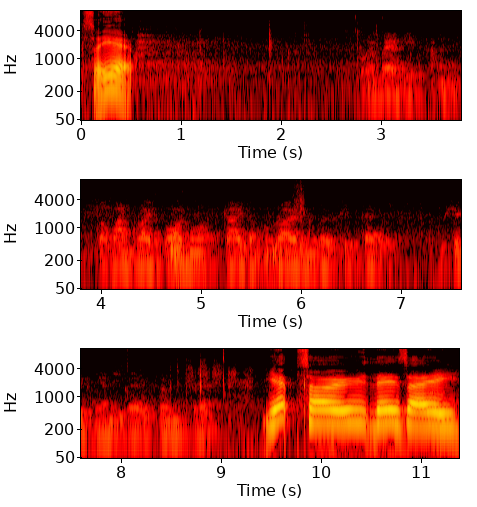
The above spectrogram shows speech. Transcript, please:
So yeah. Yep, so there's a,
